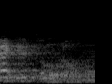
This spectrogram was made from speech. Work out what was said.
Vedi il giuro!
